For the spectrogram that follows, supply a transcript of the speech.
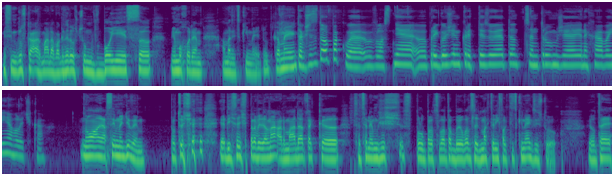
Myslím, ruská armáda Wagnerovcům v boji s mimochodem americkými jednotkami. Takže se to opakuje. Vlastně eh, Prigožin kritizuje to centrum, že je nechávají na holičkách. No a já si jim nedivím. Protože když jsi pravidelná armáda, tak eh, přece nemůžeš spolupracovat a bojovat s lidmi, kteří fakticky neexistují. Jo, to je,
